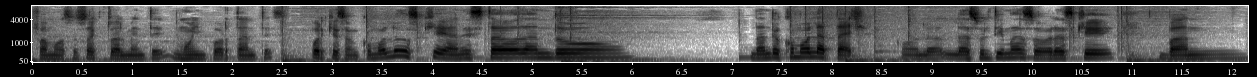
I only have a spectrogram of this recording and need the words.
famosos actualmente, muy importantes, porque son como los que han estado dando, dando como la talla, como las últimas obras que van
